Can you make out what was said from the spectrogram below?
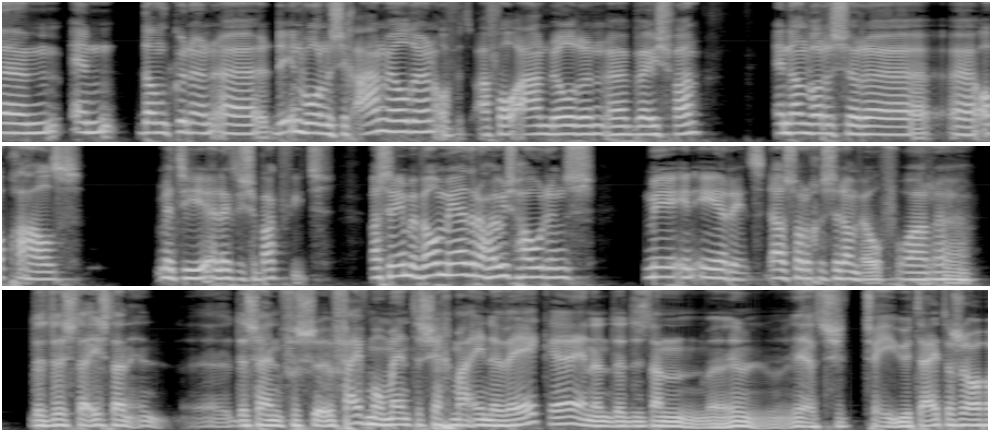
Um, en dan kunnen uh, de inwoners zich aanmelden, of het afval aanmelden, uh, bewijs van. En dan worden ze uh, opgehaald met die elektrische bakfiets. Maar ze nemen wel meerdere huishoudens mee in één rit. Daar zorgen ze dan wel voor. Dus daar is dan er zijn vijf momenten zeg maar in de week. Hè, en dat is dan ja, twee uur tijd of zo.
